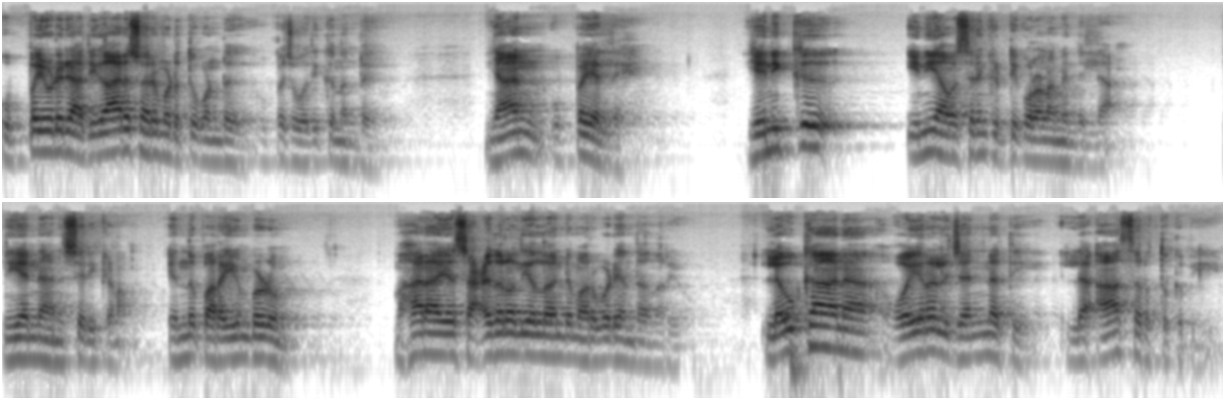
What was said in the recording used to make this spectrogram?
ഉപ്പയുടെ ഒരു അധികാര സ്വരം എടുത്തുകൊണ്ട് ഉപ്പ ചോദിക്കുന്നുണ്ട് ഞാൻ ഉപ്പയല്ലേ? എനിക്ക് ഇനി അവസരം കിട്ടിക്കൊള്ളണമെന്നില്ല. നീ എന്നെ അനുസരിക്കണം എന്ന് പറയുമ്പോഴും മഹാനായ സഹദർ അലി അള്ളാന്റെ മറുപടി എന്താണെന്നറിയോ? ലൗഖാന ഒയറൽ ജന്നത്തി ല ആസർത്തുക്ക് ബി.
